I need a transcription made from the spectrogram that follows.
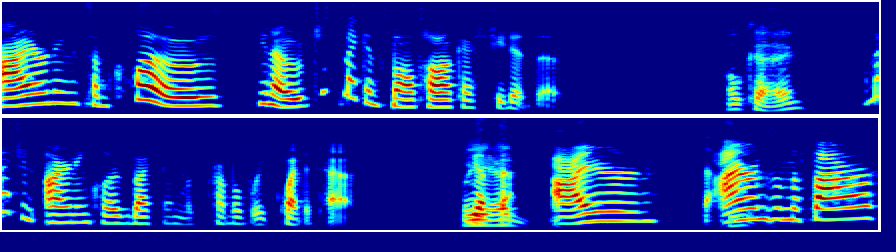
ironing some clothes, you know, just making small talk as she did this. Okay. I imagine ironing clothes back then was probably quite a task. Well, You you have had, to iron. The iron's in the fire.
